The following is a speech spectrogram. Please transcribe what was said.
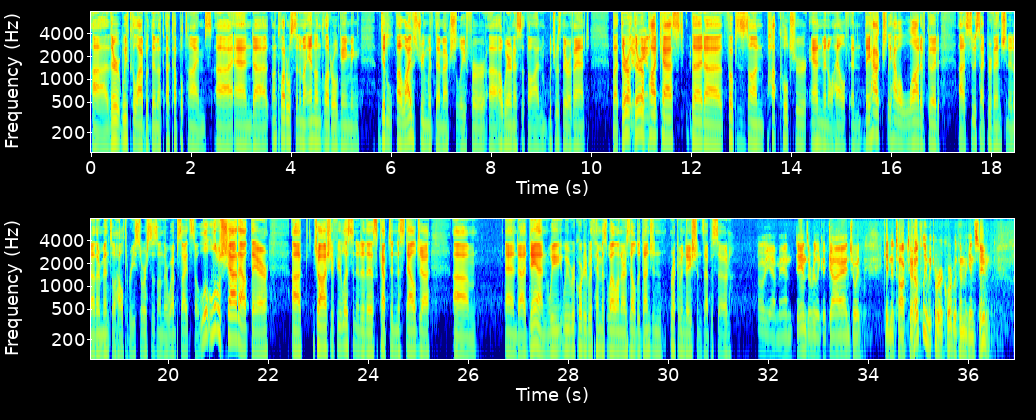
uh, they're we've collabed with them a, a couple times, uh, and uh, on Collateral Cinema and on Collateral Gaming did a live stream with them actually for uh, Awareness-a-thon, which was their event. But they're Yeah, they're a podcast that uh, focuses on pop culture and mental health, and they actually have a lot of good uh, suicide prevention and other mental health resources on their website. So, a little, shout out there, uh, Josh, if you're listening to this, Captain Nostalgia, um, and uh, Dan. We we recorded with him as well on our Zelda Dungeon recommendations episode. Oh yeah, man. Dan's a really good guy. I enjoyed getting to talk to. Hopefully, we can record with him again soon.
